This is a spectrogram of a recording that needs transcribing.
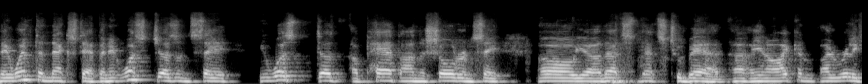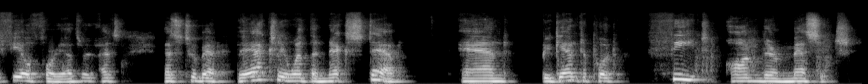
they went the next step, and it was doesn't say it was a pat on the shoulder and say, "Oh yeah, that's that's too bad." Uh, you know, I can I really feel for you. That's that's that's too bad. They actually went the next step and began to put feet on their message.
